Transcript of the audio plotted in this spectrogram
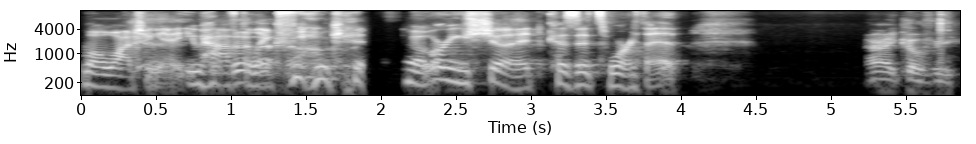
while watching it. You have to like focus or you should because it's worth it. All right, Kofi.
